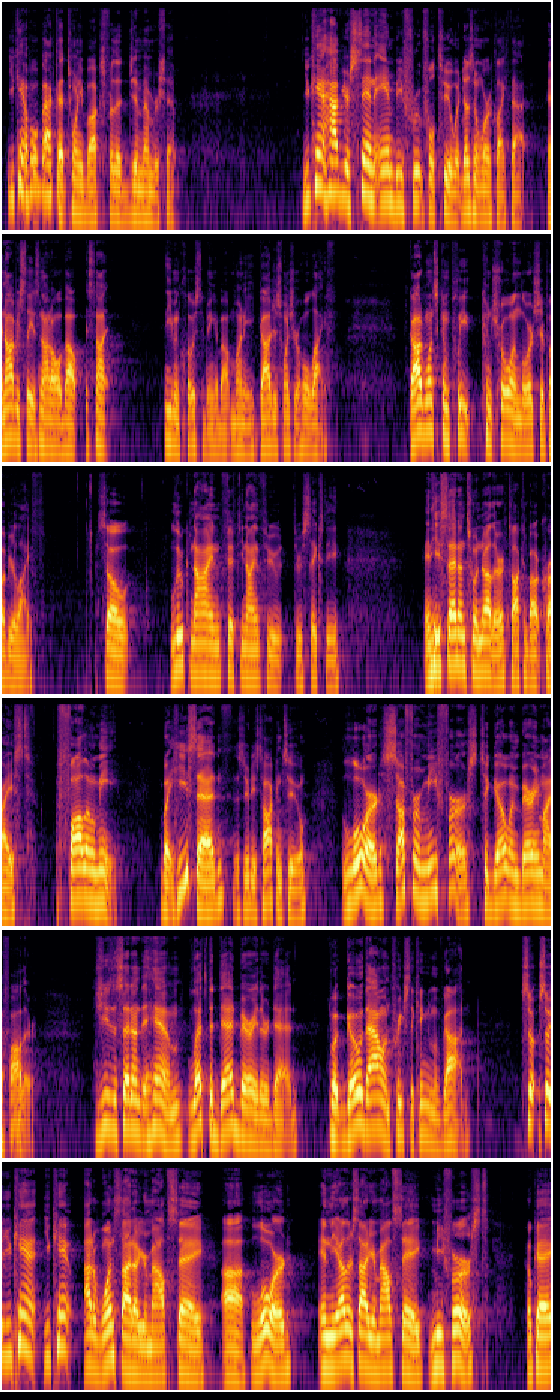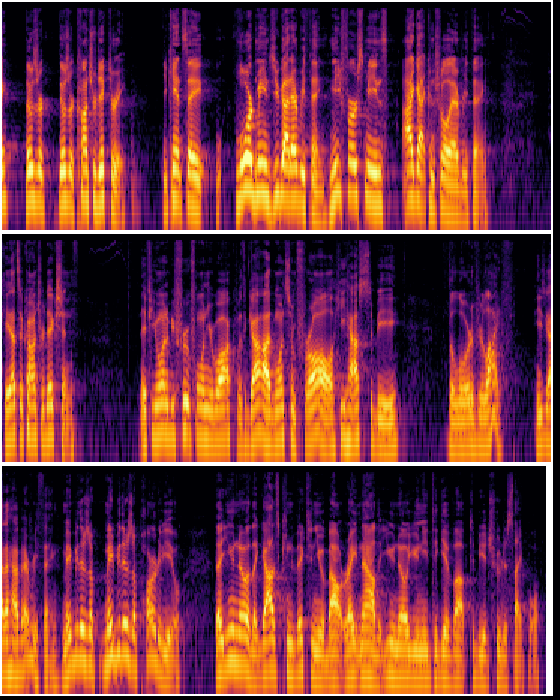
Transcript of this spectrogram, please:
You can't hold back that 20 bucks for the gym membership. You can't have your sin and be fruitful too. It doesn't work like that. And obviously, it's not all about, it's not even close to being about money. God just wants your whole life. God wants complete control and lordship of your life. So, Luke 9, 59 through, through 60. And he said unto another, talking about Christ, Follow me. But he said, this dude he's talking to, Lord, suffer me first to go and bury my father. Jesus said unto him, Let the dead bury their dead, but go thou and preach the kingdom of God. So, so you, can't, you can't, out of one side of your mouth, say, uh, Lord, and the other side of your mouth say, Me first. Okay? Those are, those are contradictory. You can't say, Lord means you got everything. Me first means I got control of everything. Okay, that's a contradiction. If you want to be fruitful in your walk with God, once and for all, He has to be the Lord of your life. He's got to have everything. Maybe there's a maybe there's a part of you that you know that God's convicting you about right now that you know you need to give up to be a true disciple.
